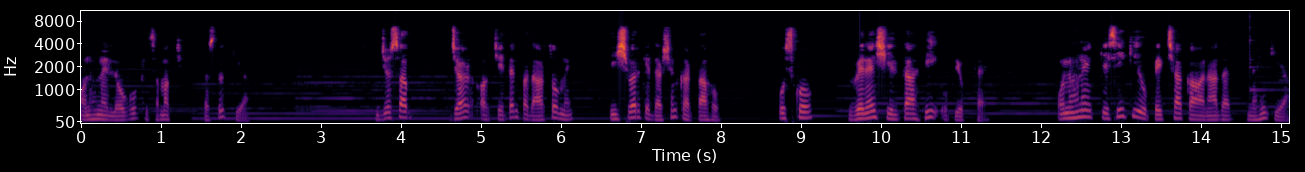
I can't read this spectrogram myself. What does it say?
उन्होंने लोगों के समक्ष प्रस्तुत किया। जो सब जड़ और चेतन पदार्थों में ईश्वर के दर्शन करता हो, उसको विनयशीलता ही उपयुक्त है। उन्होंने किसी की उपेक्षा का अनादर नहीं किया।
